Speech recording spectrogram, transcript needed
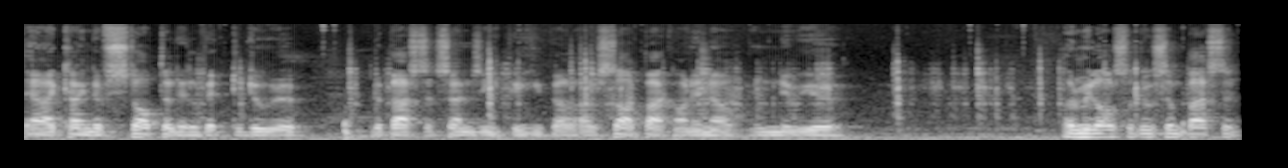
then I kind of stopped a little bit to do the, the Bastard Sons EP, but I'll start back on it now in uh, the new year. And we'll also do some Bastard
